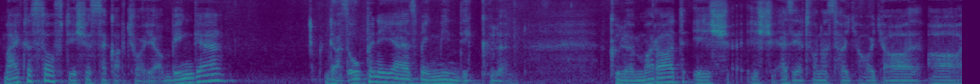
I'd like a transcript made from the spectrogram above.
Microsoft, és összekapcsolja a Bing-el, de az OpenAI ez még mindig külön külön marad, és, és ezért van az, hogy, hogy a, a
